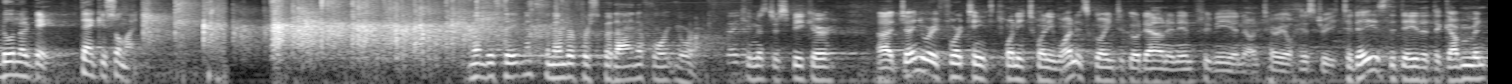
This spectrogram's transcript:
Donor Day. Thank you so much. Member Statements. The member for Spadina, Fort York. Thank you, Mr. Speaker. Uh, January 14, 2021 is going to go down in infamy in Ontario history. Today is the day that the government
